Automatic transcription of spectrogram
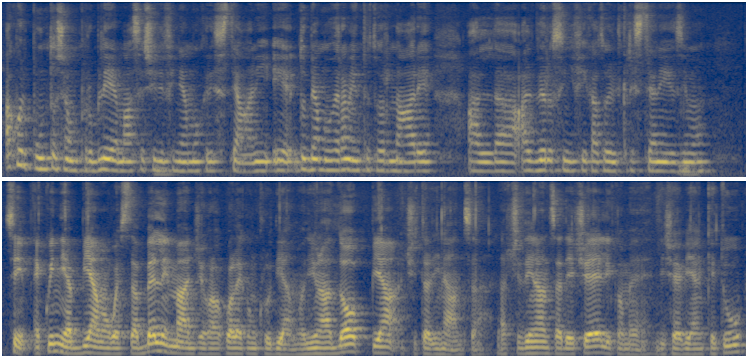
a quel punto c'è un problema se ci definiamo cristiani e dobbiamo veramente tornare al, al vero significato del cristianesimo. Sì, e quindi abbiamo questa bella immagine con la quale concludiamo di una doppia cittadinanza, la cittadinanza dei cieli, come dicevi anche tu,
